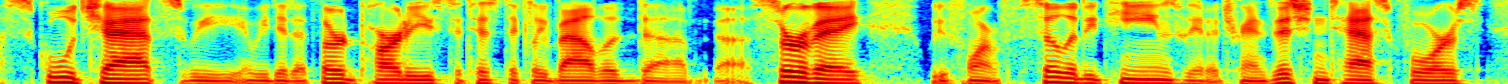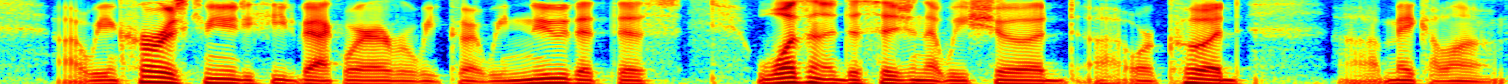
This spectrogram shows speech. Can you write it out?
school chats. We we did a third party statistically valid survey. We formed facility teams. We had a transition task force. Uh, we encouraged community feedback wherever we could. We knew that this wasn't a decision that we should or could make alone.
